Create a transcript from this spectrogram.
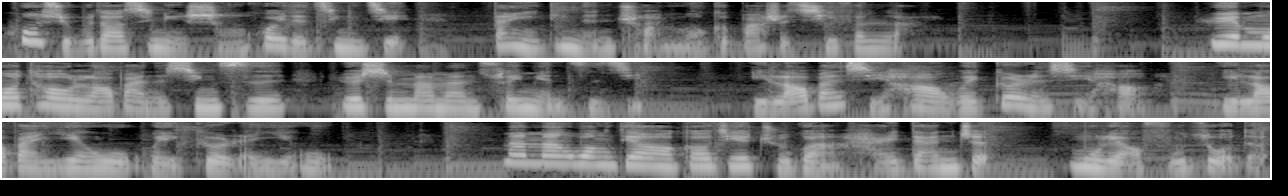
或许不到心领神会的境界，但一定能揣摩个八十七分来。越摸透老板的心思，越是慢慢催眠自己，以老板喜好为个人喜好，以老板厌恶为个人厌恶，慢慢忘掉高阶主管还担着幕僚辅佐的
